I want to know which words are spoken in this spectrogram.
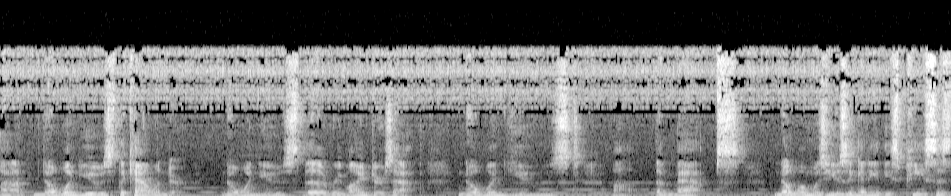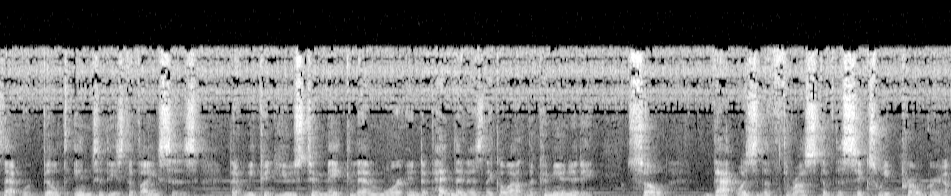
Uh, no one used the calendar. No one used the reminders app. No one used uh, the maps no one was using any of these pieces that were built into these devices that we could use to make them more independent as they go out in the community. So that was the thrust of the six week program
